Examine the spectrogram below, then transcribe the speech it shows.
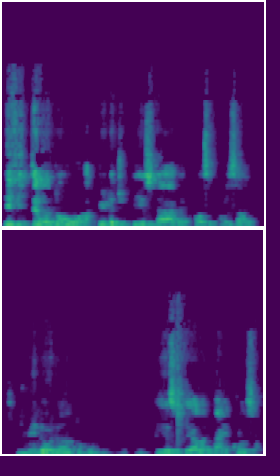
evitando a perda de peso da ave após a eclosão e melhorando o peso dela na eclosão.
